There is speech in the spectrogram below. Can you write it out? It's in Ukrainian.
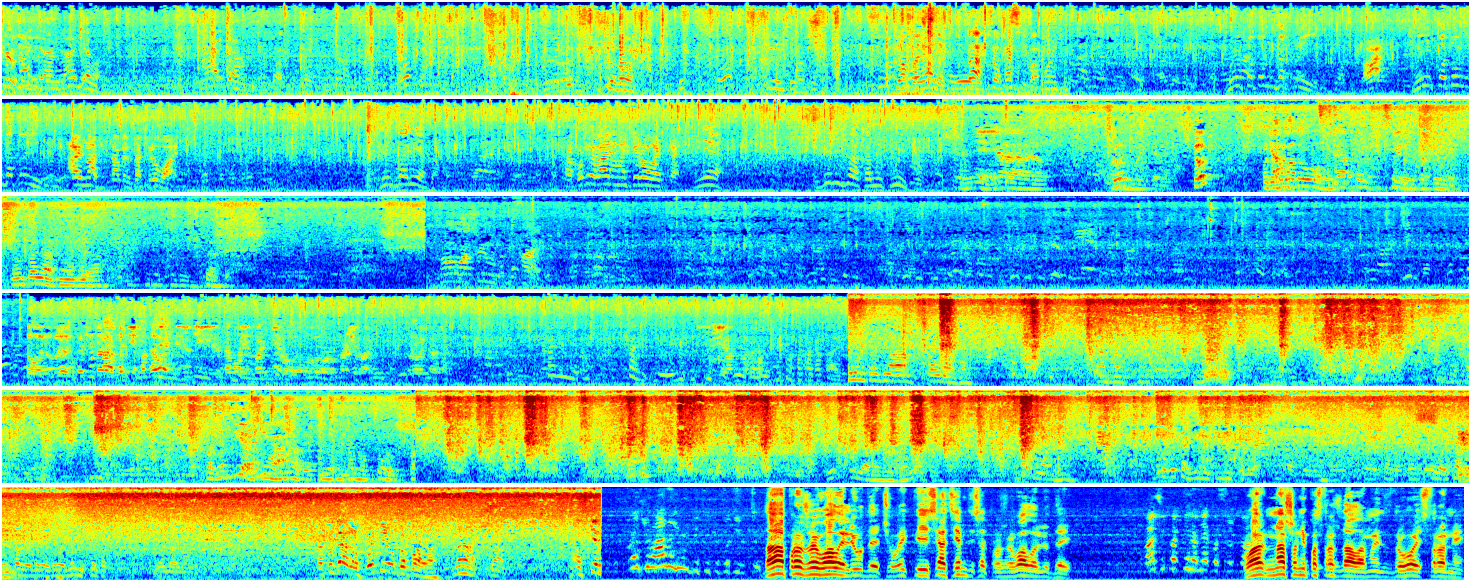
Найдем, найдем. Найдем. Все, порядок? Да, все, спасибо. Мы их потом не закрыли. А? Мы их потом не закрыли. Ай нафиг нам их закрывать. Без зареза. А хулигане монтировочка. Не. Железяка, ну смысл. Не, я... Что? Я по-другому, я тоже фиксирую такую вещь. Ну, понятное дело. А, понятно. А куда она? В квартиру попала? Проживали люди тут у будинку? Да, проживали люди. Чоловік 50-70 проживало людей. Ваша квартира не постраждала? Ва- Наша не постраждала, ми з другої сторони.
